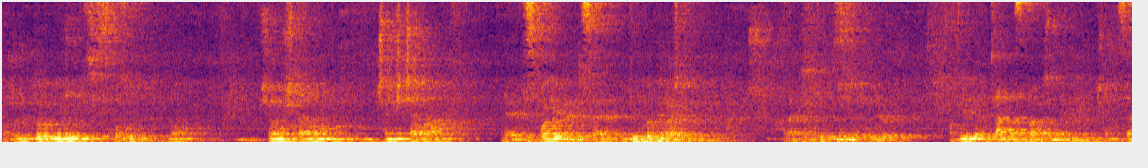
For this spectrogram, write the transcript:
Możemy to robić w sposób, no, wziąć daną część ciała e, w swoje ręce i wykonywać to. Ale to wtedy będzie o wiele dla nas bardziej męczące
